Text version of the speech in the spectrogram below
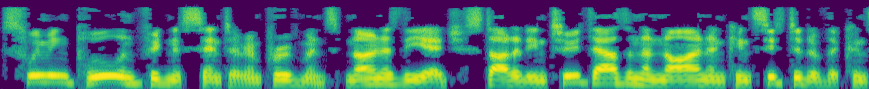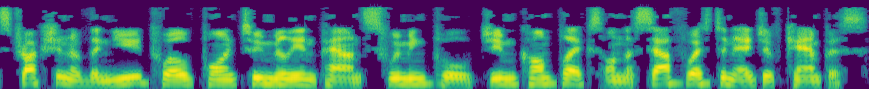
Swimming pool and fitness center improvements known as The Edge started in 2009 and consisted of the construction of the new £12.2 million swimming pool gym complex on the southwestern edge of campus.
